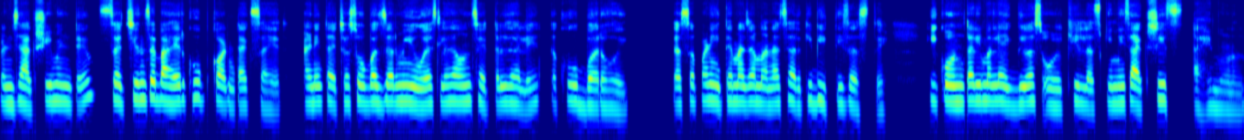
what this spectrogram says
पण साक्षी म्हणते सचिनचे बाहेर खूप कॉन्टॅक्ट्स आहेत आणि त्याच्यासोबत जर मी यू एसला जाऊन सेटल झाले तर खूप बरं होईल. तसं पण इथे माझ्या मनासारखी भीतीच असते की कोणतरी मला एक दिवस ओळखीलच की मी साक्षीच आहे म्हणून.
